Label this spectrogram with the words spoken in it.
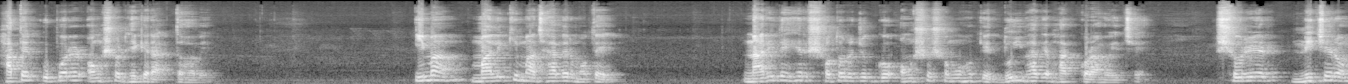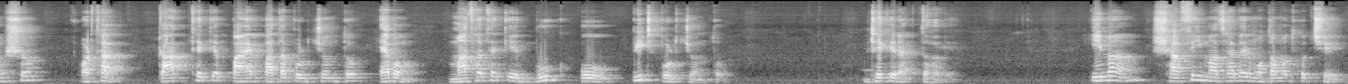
হাতের উপরের অংশ ঢেকে রাখতে হবে। ইমাম মালিকি মাঝহাবের মতে নারী দেহের সতরযোগ্য অংশসমূহকে দুই ভাগে ভাগ করা হয়েছে। শরীরের নিচের অংশ, অর্থাৎ কাঁধ থেকে পায়ের পাতা পর্যন্ত এবং মাথা থেকে বুক ও পিঠ পর্যন্ত। ঢেকে রাখতে হবে। ইমাম শাফি মাঝাবের মতামত হচ্ছে,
